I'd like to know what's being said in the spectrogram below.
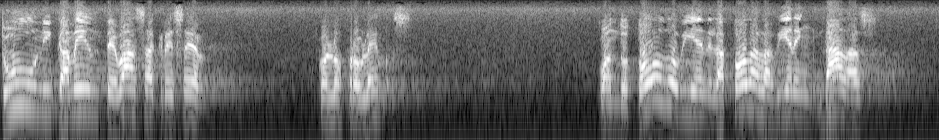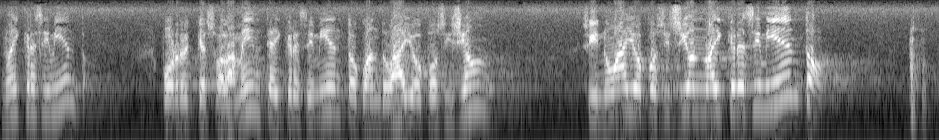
Tú únicamente vas a crecer con los problemas. Cuando todo viene, la, todas las vienen dadas, no hay crecimiento. Porque solamente hay crecimiento cuando hay oposición. Si no hay oposición, no hay crecimiento.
